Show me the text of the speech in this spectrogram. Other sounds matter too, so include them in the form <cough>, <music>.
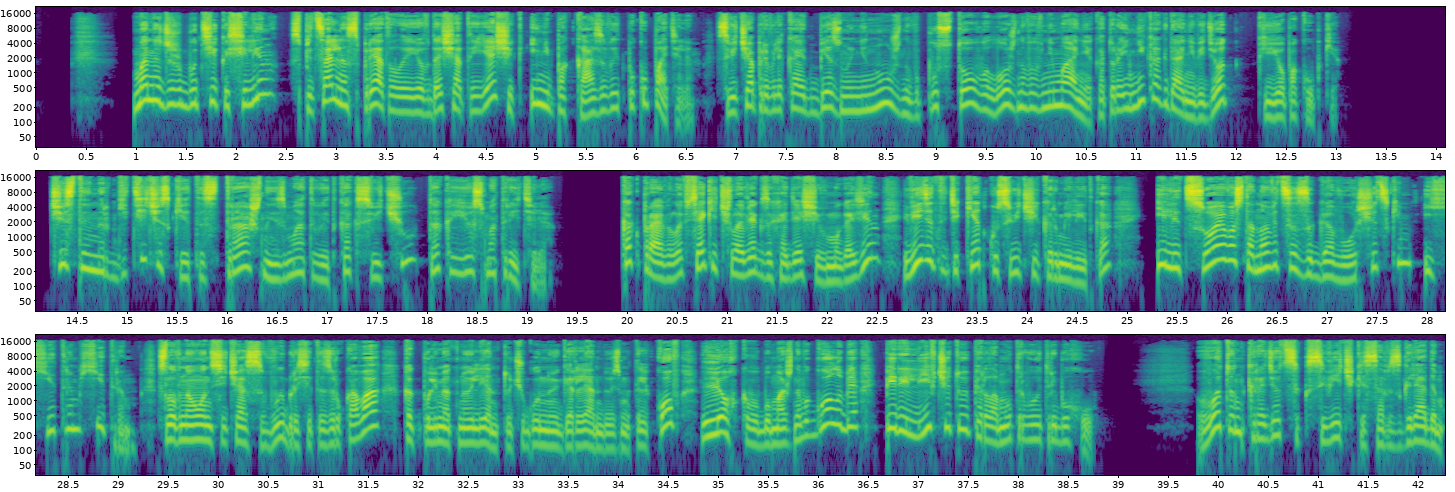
Менеджер бутика «Селин» специально спрятала ее в дощатый ящик и не показывает покупателям. Свеча привлекает бездну ненужного, пустого, ложного внимания, которое никогда не ведет к ее покупке. Чисто энергетически это страшно изматывает как свечу, так и ее смотрителя. Как правило, всякий человек, заходящий в магазин, видит этикетку свечи «Кармелитка», и лицо его становится заговорщицким и хитрым-хитрым, словно он сейчас выбросит из рукава, как пулеметную ленту, чугунную гирлянду из мотыльков, легкого бумажного голубя, переливчатую перламутровую требуху. Вот он крадется к свечке со взглядом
